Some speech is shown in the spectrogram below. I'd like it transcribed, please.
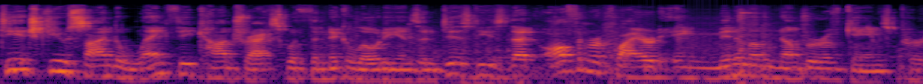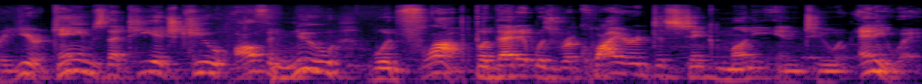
THQ signed lengthy contracts with the Nickelodeons and Disneys that often required a minimum number of games per year. Games that THQ often knew would flop, but that it was required to sink money into anyway.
